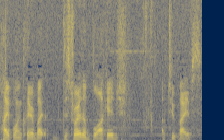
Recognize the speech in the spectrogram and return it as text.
pipe one clear, but destroy the blockage of two pipes.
